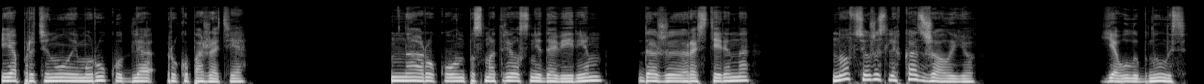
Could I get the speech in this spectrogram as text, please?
я протянула ему руку для рукопожатия. На руку он посмотрел с недоверием, даже растерянно, но все же слегка сжал ее. Я улыбнулась,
